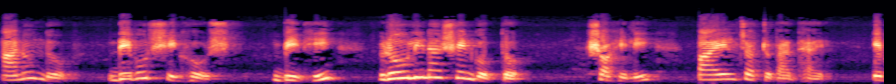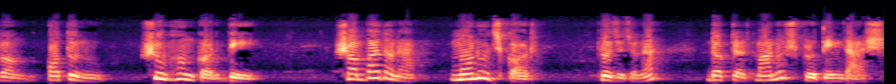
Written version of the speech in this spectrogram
আনন্দ, দেবর্ষী ঘোষ। বিধি, রৌলিনা সেনগুপ্ত। সহেলি, পায়েল চট্টোপাধ্যায় এবং অতনু শুভঙ্কর দে। সম্পাদনা, মনোজ কর। প্রযোজনা ডক্টর মানস প্রতিম দাস।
